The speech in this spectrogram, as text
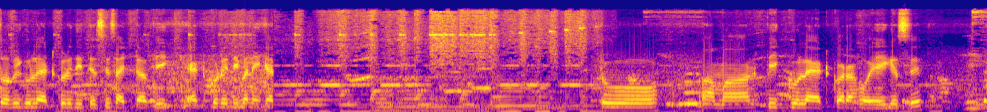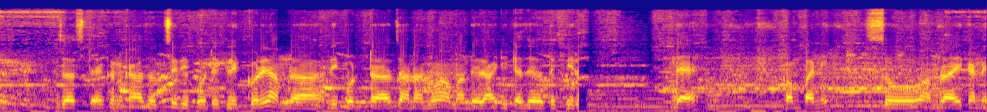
ছবিগুলো অ্যাড করে দিতেছি। চারটা পিক অ্যাড করে দিবেন এখানে। তো আমার পিকগুলো অ্যাড করা হয়ে গেছে। জাস্ট এখন কাজ হচ্ছে রিপোর্টে ক্লিক করে আমরা রিপোর্টটা জানানো, আমাদের আইডিটা যেহেতু ফেরত দেয় কোম্পানি সো আমরা এখানে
